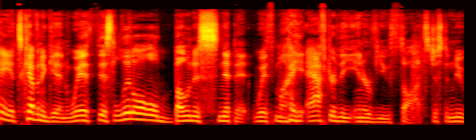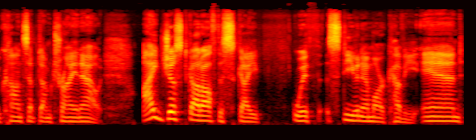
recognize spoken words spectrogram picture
Hey, it's Kevin again with this little bonus snippet with my after the interview thoughts, just a new concept I'm trying out. I just got off the Skype with Stephen M. R. Covey, and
